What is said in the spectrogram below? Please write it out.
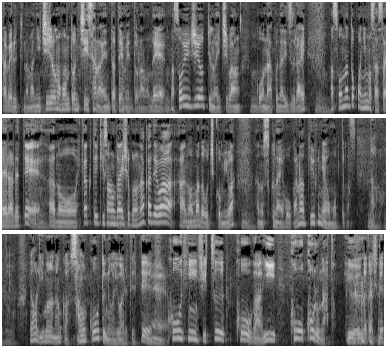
食べるっていうのは、まあ、日常の本当に小さなエンターテインメントなので、まあ、そういう需要っていうのは一番こうなくなりづらい、まあ、そんなところにも支えられて、あの比較的その外食の中では、あのまだ落ち込みは、あの少ない方かなというふうには思ってます。なるほど、やはり今、なんか参考というのが言われてて、ええ、高品質、郊外、高コロナと。いう形で、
